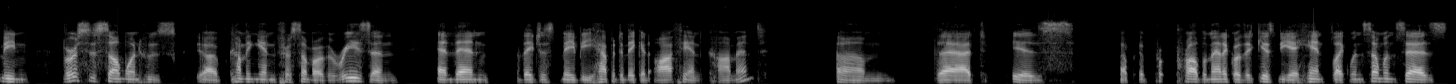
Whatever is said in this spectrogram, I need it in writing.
I mean, versus someone who's uh, coming in for some other reason and then they just maybe happen to make an offhand comment um, that is uh, problematic or that gives me a hint like when someone says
